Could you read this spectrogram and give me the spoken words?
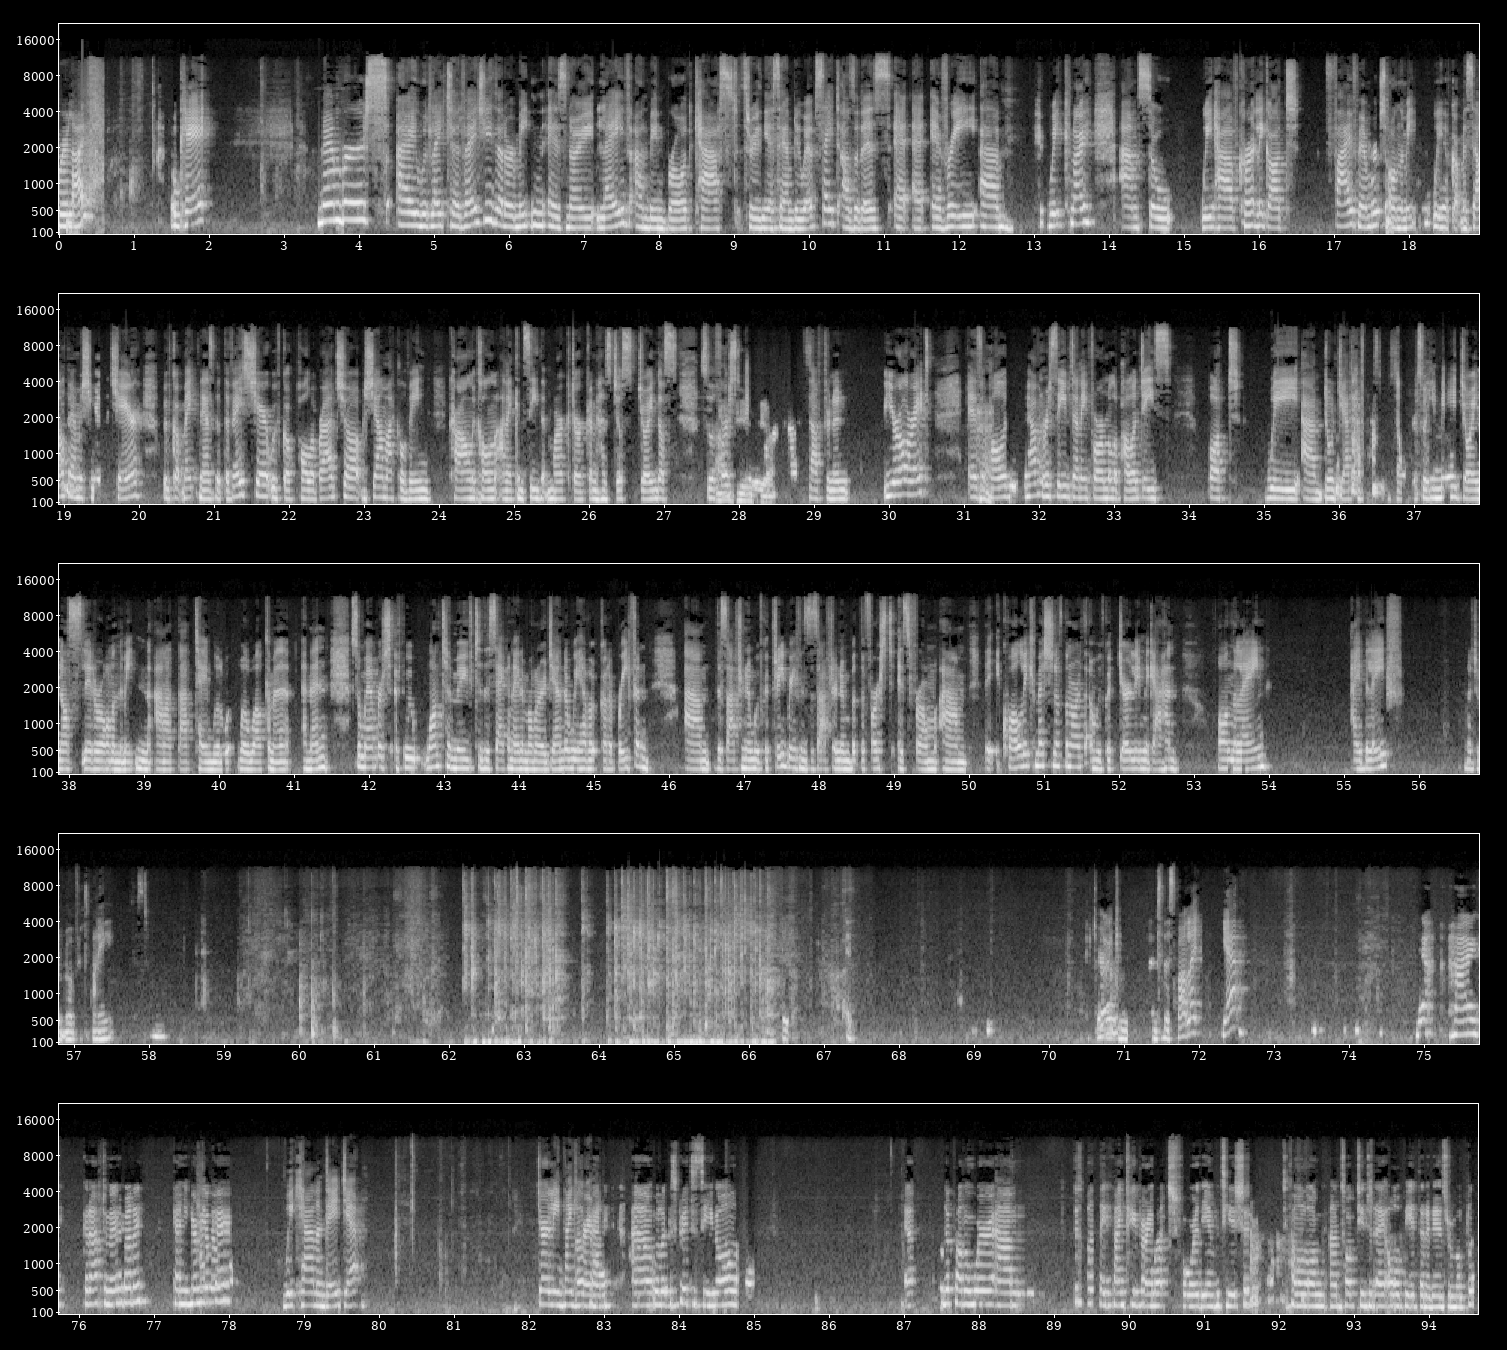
we're live. Okay. Members, I would like to advise you that our meeting is now live and being broadcast through the Assembly website as it is uh, every um, week now. Um, so we have currently got five members on the meeting. We have got myself, Emma Sheerin, the chair. We've got Mike Nesbitt, the vice chair. We've got Paula Bradshaw, Michelle McIlveen, Carol Nicole, and I can see that Mark Durkan has just joined us. So the first yeah. this afternoon, you're all right, is apologies. We haven't received any formal apologies, but we um, don't yet have So he may join us later on in the meeting, and at that time we'll we'll welcome him in. So members, if we want to move to the second item on our agenda, we have got a briefing um, this afternoon. We've got three briefings this afternoon, but the first is from um, the Equality Commission of the North, and we've got Geraldine McGahey on the line, I believe. I don't know if it's my system. Jeremy can into the spotlight. Yeah. Yeah. Hi. Good afternoon, everybody. Can you hear me okay? We can indeed, yeah. Geraldine, thank you okay. very much. Uh, well, look, it's great to see you all. Yeah, no problem. We're um, just want to say thank you very much for the invitation to come along and talk to you today, albeit that it is remotely.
